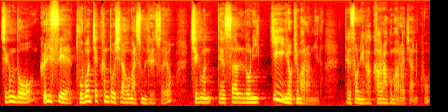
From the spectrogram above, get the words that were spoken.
지금도 그리스의 두 번째 큰 도시라고 말씀을 드렸어요. 지금은 데살로니키 이렇게 말합니다. 데살로니가 가라고 말하지 않고.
